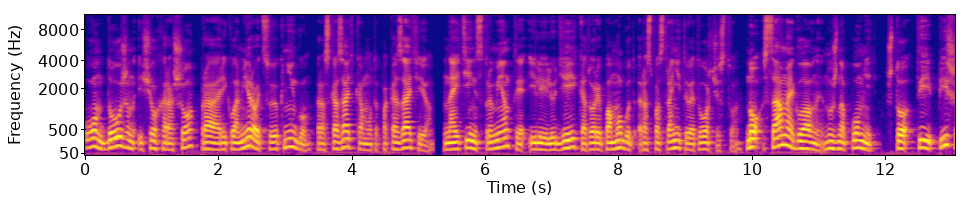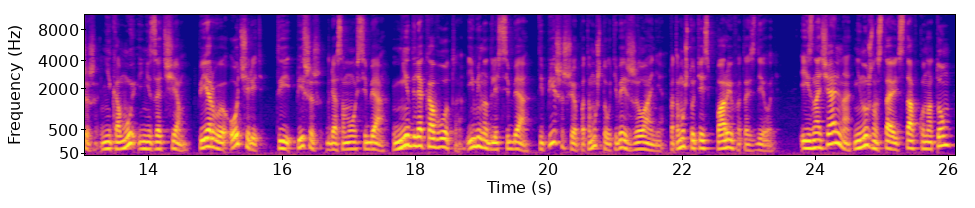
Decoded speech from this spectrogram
он должен еще хорошо прорекламировать свою книгу, рассказать кому-то, показать ее найти инструменты или людей, которые помогут распространить твое творчество. Но самое главное, нужно помнить, что ты пишешь никому и ни зачем. В первую очередь ты пишешь для самого себя, не для кого-то, именно для себя. Ты пишешь ее, потому что у тебя есть желание, потому что у тебя есть порыв это сделать. И изначально не нужно ставить ставку на том,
